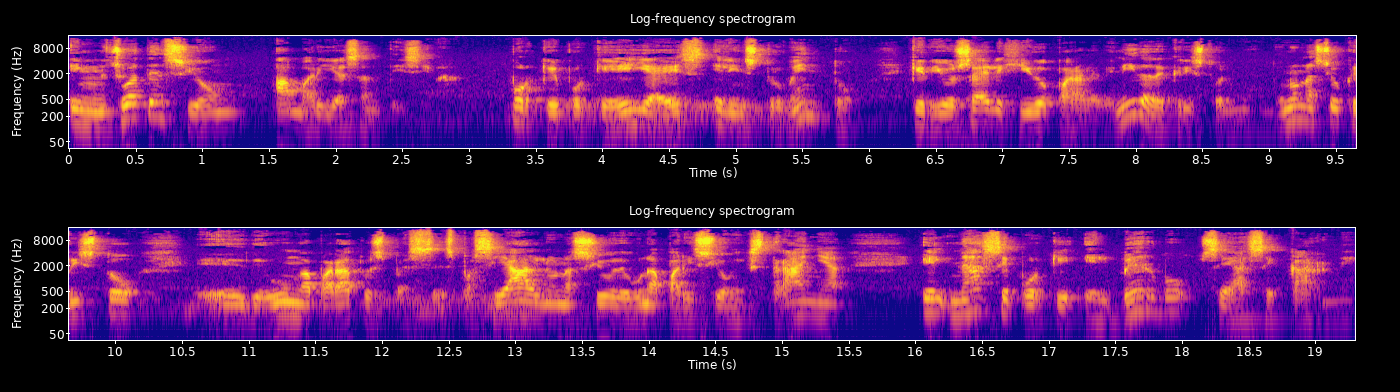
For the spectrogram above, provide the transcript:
en su atención a María Santísima. ¿Por qué? Porque ella es el instrumento que Dios ha elegido para la venida de Cristo al mundo. No nació Cristo eh, de un aparato espacial, no nació de una aparición extraña. Él nace porque el verbo se hace carne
